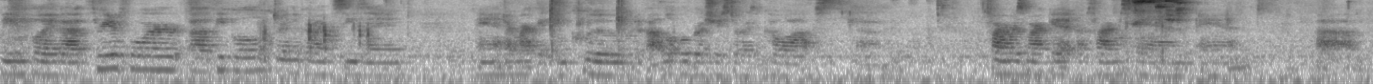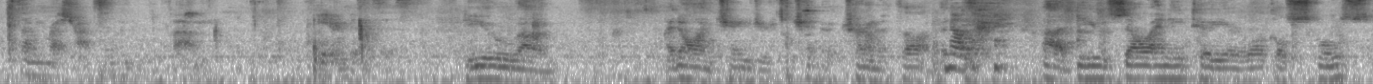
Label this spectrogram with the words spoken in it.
We employ about three to four uh, people during the growing season. And our markets include uh, local grocery stores and co-ops, farmers market, a farm stand, and um, some restaurants and um, catering businesses. Do you, um, I don't want to change your ch- train of thought, but No, uh, do you sell any to your local schools?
